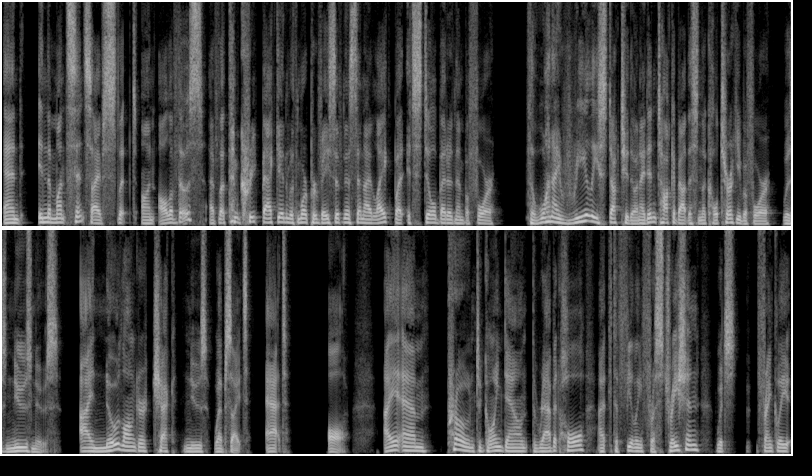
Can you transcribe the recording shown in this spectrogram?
And in the month since, I've slipped on all of those. I've let them creep back in with more pervasiveness than I like, but it's still better than before. The one I really stuck to, though, and I didn't talk about this in the cold turkey before, was news news. I no longer check news websites at all. I am prone to going down the rabbit hole, uh, to feeling frustration, which frankly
